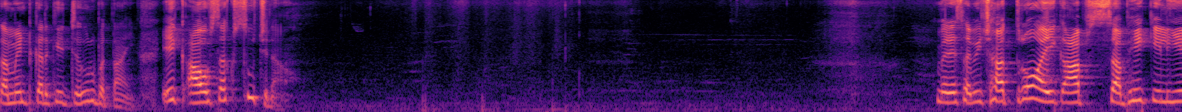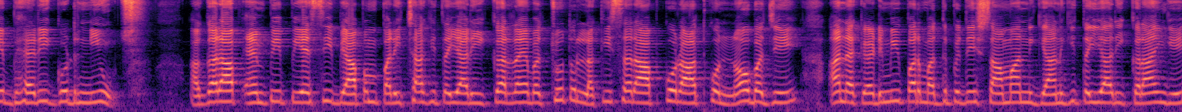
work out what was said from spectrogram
कमेंट करके ज़रूर बताएँ। एक आवश्यक सूचना। मेरे सभी छात्रों, एक आप सभी के लिए वेरी गुड न्यूज़ अगर आप M P P S C Vyapam परीक्षा की तैयारी कर रहे हैं बच्चों तो लकी सर आपको रात को नौ बजे अन अकेडमी पर मध्य प्रदेश सामान्य ज्ञान की तैयारी कराएँगे।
